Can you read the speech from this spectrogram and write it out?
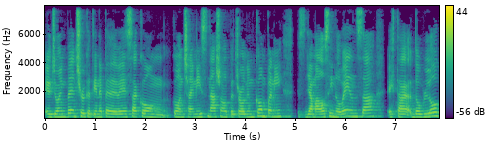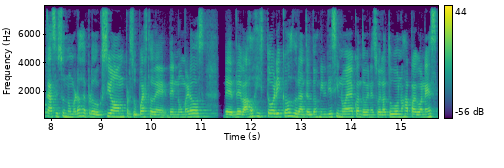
el joint venture que tiene PDVSA con, con Chinese National Petroleum Company, llamado Sinovenza, está, dobló casi sus números de producción, por supuesto, de números de, bajos históricos durante el 2019, cuando Venezuela tuvo unos apagones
